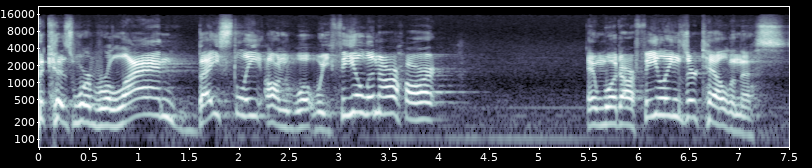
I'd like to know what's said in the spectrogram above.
because we're relying basically on what we feel in our heart and what our feelings are telling us.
